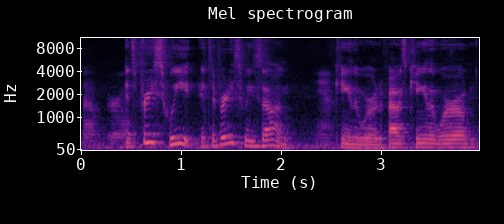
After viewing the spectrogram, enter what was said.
About girls. it's pretty sweet. It's a pretty sweet song. Yeah. King of the World. If I was King of the World,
